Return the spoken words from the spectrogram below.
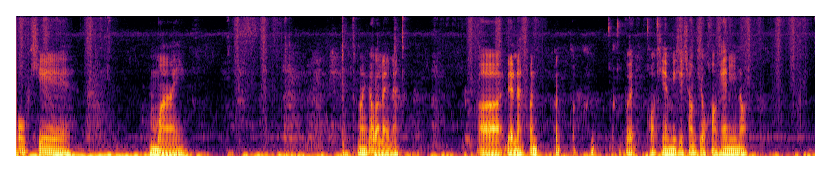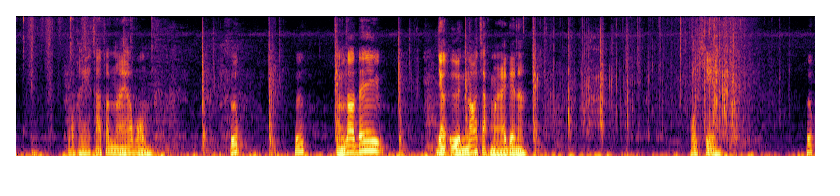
โอเค ไม้ ไม้กับอะไรนะ เอ่อเดี๋ยวนะมันมันมันเปิดโอเค มีแค่ช่องเกี่ยวของแค่นี้เนาะ โอเคตัดต้นไม้ครับผมปึ๊บปึ๊บเหมือนเราได้อย่างอื่นนอกจากไม้ด้วยนะ โอเคปึ๊บ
